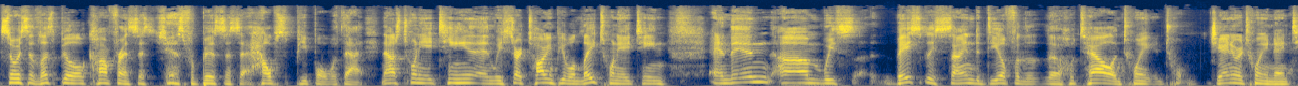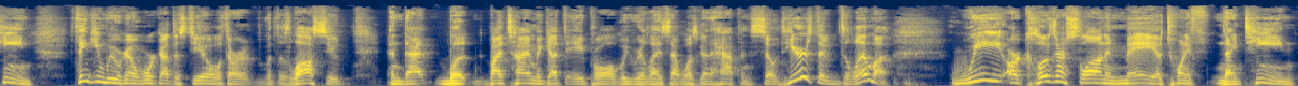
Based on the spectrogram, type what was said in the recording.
So we said, let's build a conference that's just for business that helps people with that. Now it's 2018 and we start talking to people in late 2018. And then, um, we s- basically signed a deal for the, the hotel in 20, tw- January 2019, thinking we were going to work out this deal with our, with this lawsuit. And that, what by the time we got to April, we realized that was going to happen. So here's the dilemma. We are closing our salon in May of 2019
